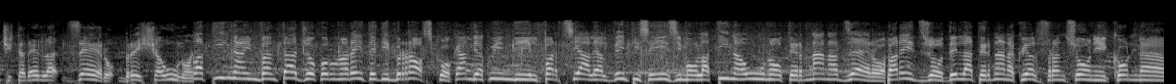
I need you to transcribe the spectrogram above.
Cittadella 0 Brescia 1 Latina in vantaggio con una rete di Brosco cambia quindi il parziale al ventiseiesimo Latina 1 Ternana 0 pareggio della Ternana qui al Francioni con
